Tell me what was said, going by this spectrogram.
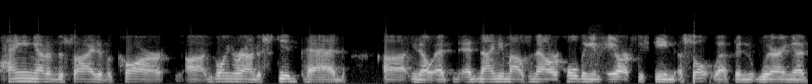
hanging out of the side of a car, uh, going around a skid pad, uh, you know, at, at 90 miles an hour, holding an AR-15 assault weapon, wearing a,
